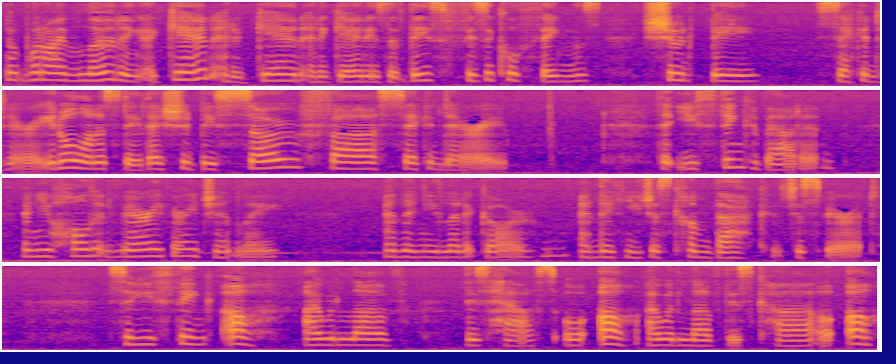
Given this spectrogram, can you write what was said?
But what I'm learning again and again and again is that these physical things should be secondary. In all honesty, they should be so far secondary that you think about it and you hold it very, very gently and then you let it go, and then you just come back to spirit. So you think, oh, I would love this house, or oh, I would love this car, or oh,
